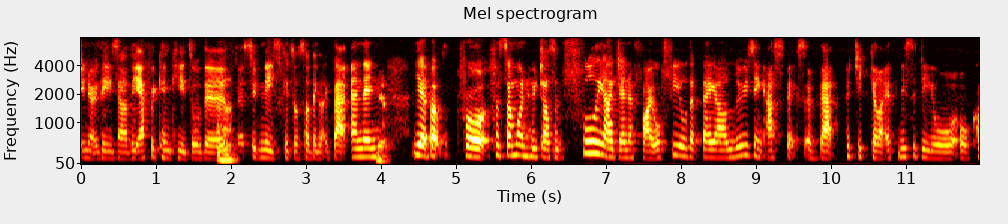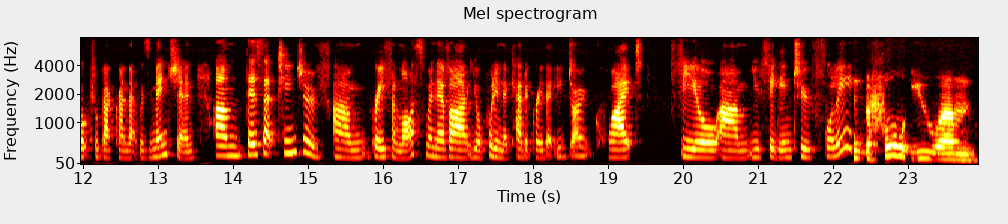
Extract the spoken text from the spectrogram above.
you know these are the African kids or the, mm-hmm. the Sudanese kids or something like that. And then yeah. yeah, but for for someone who doesn't fully identify or feel that they are losing aspects of that particular ethnicity or, or cultural background that was mentioned, um, there's that tinge of um, grief and loss whenever you're put in a category that you don't quite feel um, you fit into fully. Before you um,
